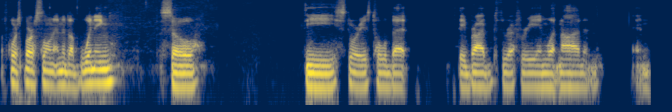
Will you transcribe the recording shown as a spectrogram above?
Of course, Barcelona ended up winning, so the story is told that they bribed the referee and whatnot, and and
